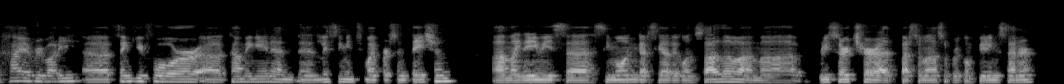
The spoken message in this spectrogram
hi, everybody. Uh, thank you for uh, coming in and, and, listening to my presentation. Uh, my name is uh, Simon Garcia de Gonzalo. I'm a researcher at Barcelona Supercomputing Center.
